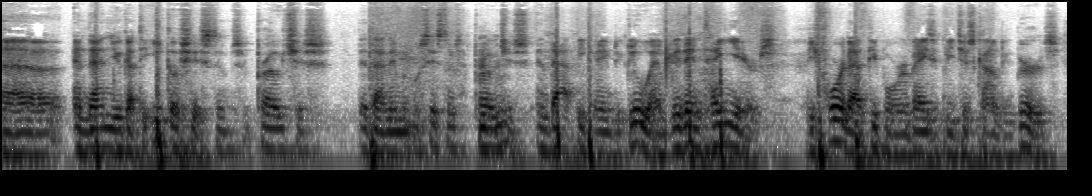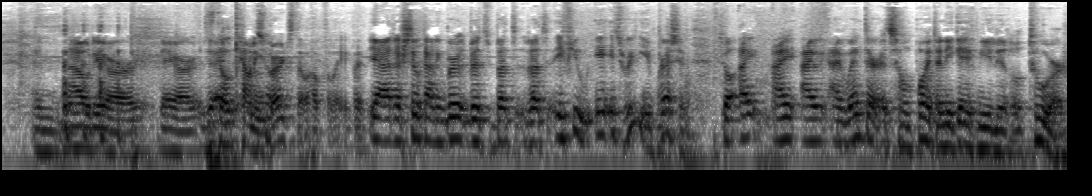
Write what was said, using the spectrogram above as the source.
uh, and then you got the ecosystems approaches, the dynamical systems approaches, and that became the glue. And within 10 years." Before that, people were basically just counting birds, and now they are they are Still counting so- birds, though, hopefully. But yeah, they're still counting birds, but but but if you, it's really impressive. So I, I I I went there at some point, and he gave me a little tour,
